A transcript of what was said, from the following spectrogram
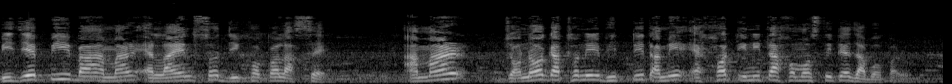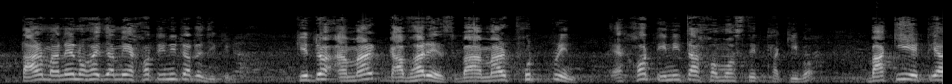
বিজেপি বা আমাৰ এলায়েন্সত যিসকল আছে আমাৰ জনগাঁথনিৰ ভিত্তিত আমি এশ তিনিটা সমষ্টিতে যাব পাৰোঁ। তাৰ মানে নহয় যে আমি এশ তিনিটাতে জিকিম কিন্তু আমাৰ কাভাৰেজ বা আমাৰ ফুটপ্ৰিণ্ট এশ তিনিটা সমষ্টিত থাকিব। বাকী এতিয়া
